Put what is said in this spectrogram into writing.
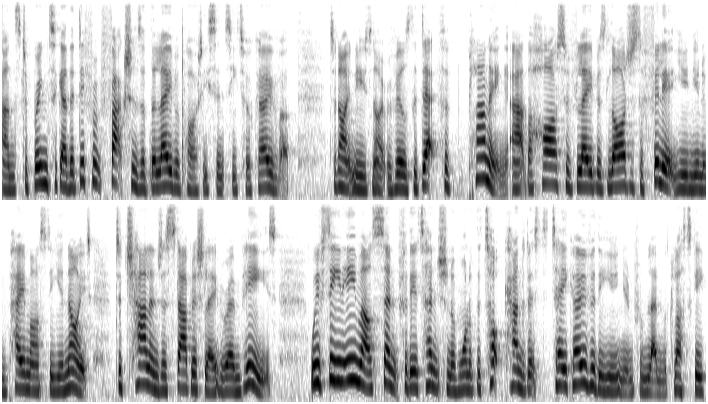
plans to bring together different factions of the Labour Party since he took over. Tonight, Newsnight reveals the depth of planning at the heart of Labour's largest affiliate union and Paymaster Unite to challenge established Labour MPs. We've seen emails sent for the attention of one of the top candidates to take over the union from Len McCluskey,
